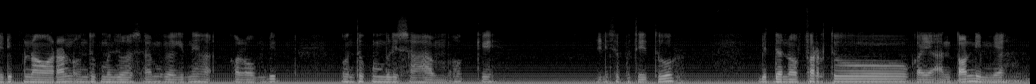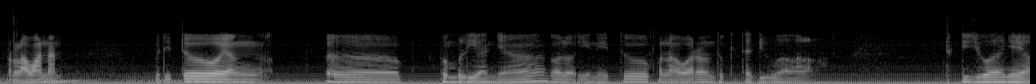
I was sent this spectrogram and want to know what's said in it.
Jadi penawaran untuk menjual saham kayak gini kalau bid untuk membeli saham. Oke. Jadi seperti itu. Bid dan offer tuh kayak antonim ya, perlawanan. Bid itu yang eh, pembeliannya kalau ini tuh penawaran untuk kita jual. Untuk dijualnya ya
